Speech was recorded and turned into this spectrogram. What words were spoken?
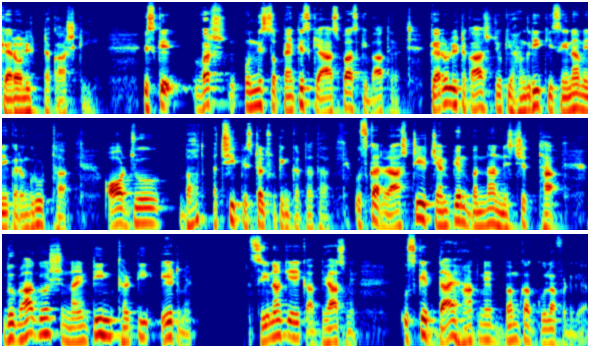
कैरोली टकाश की। इसके वर्ष 1935 के आसपास की बात है। कैरोली टकाश, जो कि हंगरी की सेना में एक रंगरूट था और जो बहुत अच्छी पिस्टल शूटिंग करता था, उसका राष्ट्रीय चैंपियन बनना निश्चित था। दुर्भाग्यवश 1938 में सेना के एक अभ्यास में उसके दाएँ हाथ में बम का गोला फट गया।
